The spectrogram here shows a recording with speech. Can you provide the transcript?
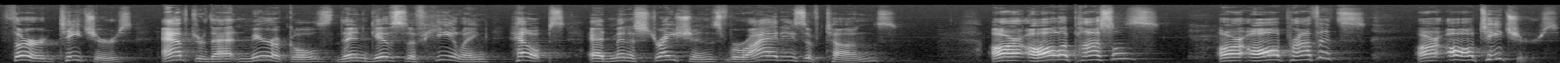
third teachers, after that miracles, then gifts of healing, helps, administrations, varieties of tongues. Are all apostles? Are all prophets? Are all teachers?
